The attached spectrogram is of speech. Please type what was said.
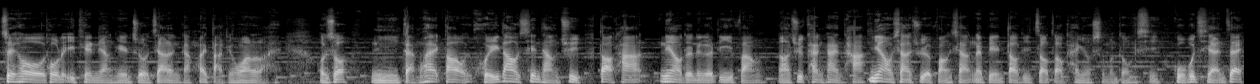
最后拖了一天两天之后，家人赶快打电话来，我说你赶快到回到现场去，到他尿的那个地方，然后去看看他尿下去的方向那边到底找找看有什么东西。果不其然，在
